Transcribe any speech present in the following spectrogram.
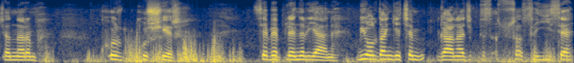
canlarım kur, kuş yer. Sebeplenir yani. Bir yoldan geçen ganacıkta susasa yiyse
